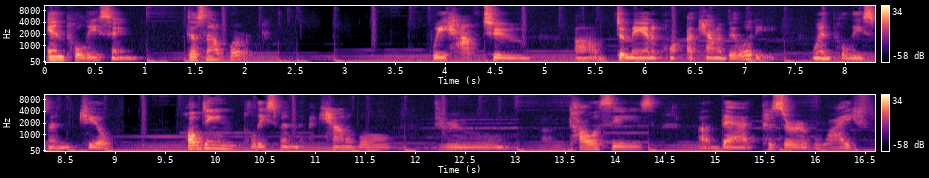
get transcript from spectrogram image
in policing does not work. We have to um, demand ac- accountability when policemen kill. Holding policemen accountable through uh, policies uh, that preserve life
